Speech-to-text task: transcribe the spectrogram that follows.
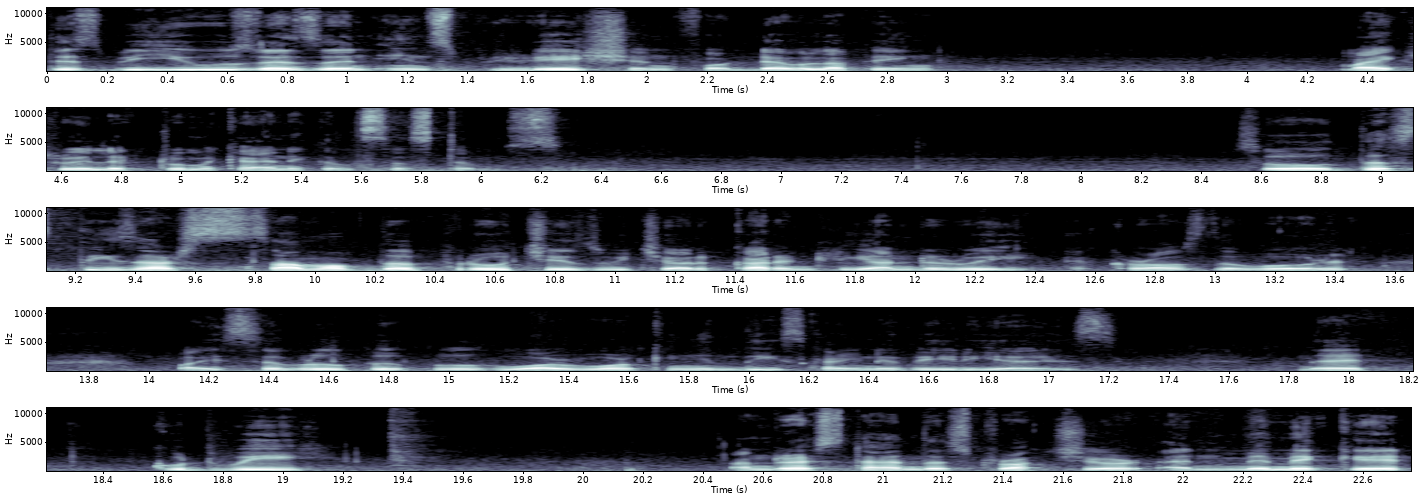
this be used as an inspiration for developing microelectromechanical systems. So, this, these are some of the approaches which are currently underway across the world by several people who are working in these kind of areas that could we understand the structure and mimic it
